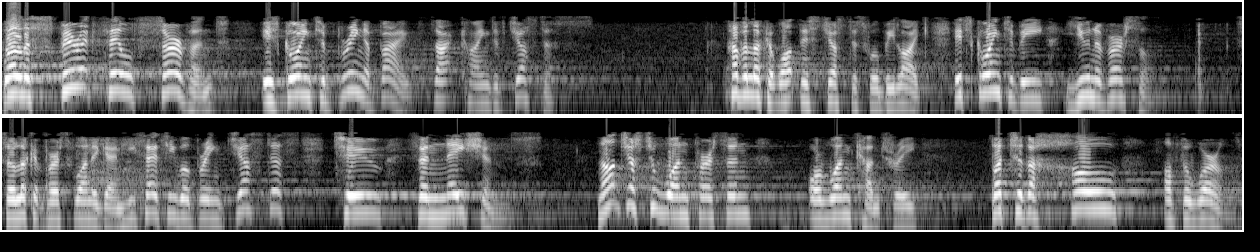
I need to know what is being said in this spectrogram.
Well, the spirit-filled servant is going to bring about that kind of justice. Have a look at what this justice will be like. It's going to be universal. So look at verse 1 again. He says he will bring justice to the nations. Not just to one person or one country, but to the whole of the world.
